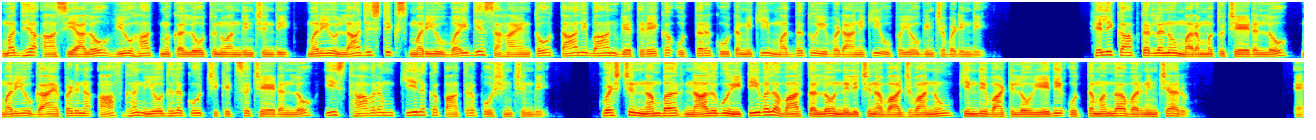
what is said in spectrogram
మధ్య ఆసియాలో వ్యూహాత్మక లోతును అందించింది మరియు లాజిస్టిక్స్ మరియు వైద్య సహాయంతో తాలిబాన్ వ్యతిరేక ఉత్తర కూటమికి మద్దతు ఇవ్వడానికి ఉపయోగించబడింది. హెలికాప్టర్లను మరమ్మతు చేయడంలో మరియు గాయపడిన ఆఫ్ఘన్ యోధులకు చికిత్స చేయడంలో ఈ స్థావరం కీలక పాత్ర పోషించింది. క్వశ్చన్ నంబర్ నాలుగు ఇటీవల వార్తల్లో నిలిచిన వాజ్వాన్ను కింది వాటిలో ఏది ఉత్తమంగా వర్ణించారు? ఎ.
